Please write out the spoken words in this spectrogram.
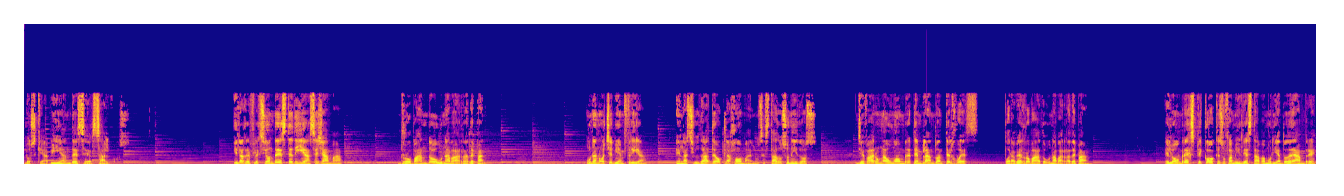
los que habían de ser salvos. Y la reflexión de este día se llama Robando una barra de pan. Una noche bien fría, en la ciudad de Oklahoma, en los Estados Unidos, llevaron a un hombre temblando ante el juez por haber robado una barra de pan. El hombre explicó que su familia estaba muriendo de hambre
